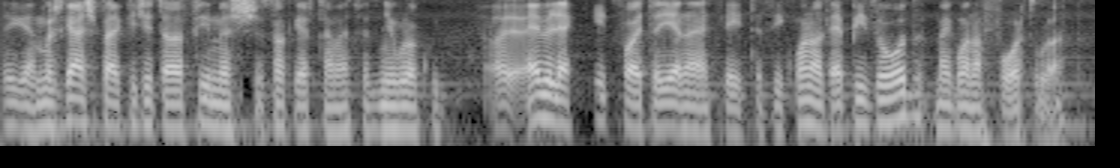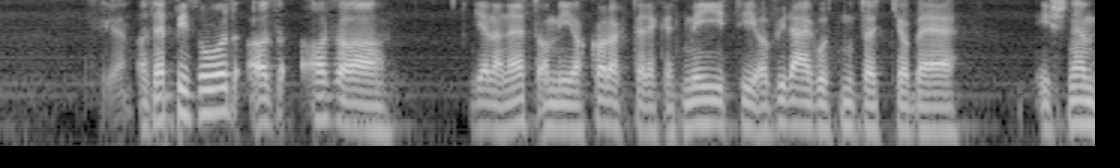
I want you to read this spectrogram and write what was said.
igen, most Gáspár kicsit a filmes szakértelmethez nyúlok, hogy elvileg kétfajta jelenet létezik. Van az epizód, meg van a fordulat. Igen. Az epizód az, az a jelenet, ami a karaktereket mélyíti, a világot mutatja be, és nem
